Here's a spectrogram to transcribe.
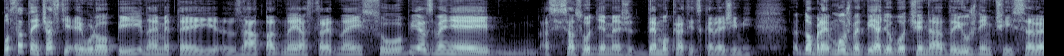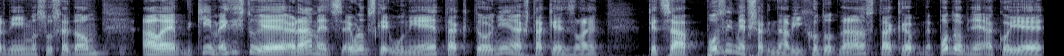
V podstatnej časti Európy, najmä tej západnej a strednej, sú viac menej, asi sa zhodneme, že demokratické režimy. Dobre, môžeme dvíjať obočie nad južným či severným susedom, ale kým existuje rámec Európskej únie, tak to nie je až také zlé. Keď sa pozrieme však na východ od nás, tak podobne ako je e,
